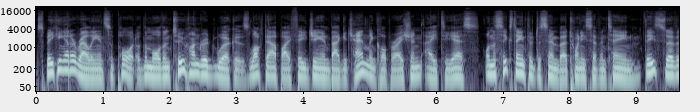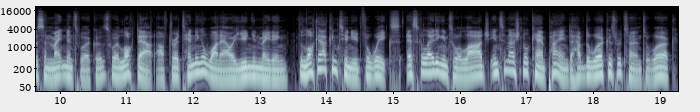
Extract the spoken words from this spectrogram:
speaking at a rally in support of the more than 200 workers locked out by Fijian Baggage Handling Corporation, ATS. On the 16th of December 2017, these service and maintenance workers were locked out after attending a one hour union meeting. The lockout continued for weeks, escalating into a large international campaign to have the workers return to work.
